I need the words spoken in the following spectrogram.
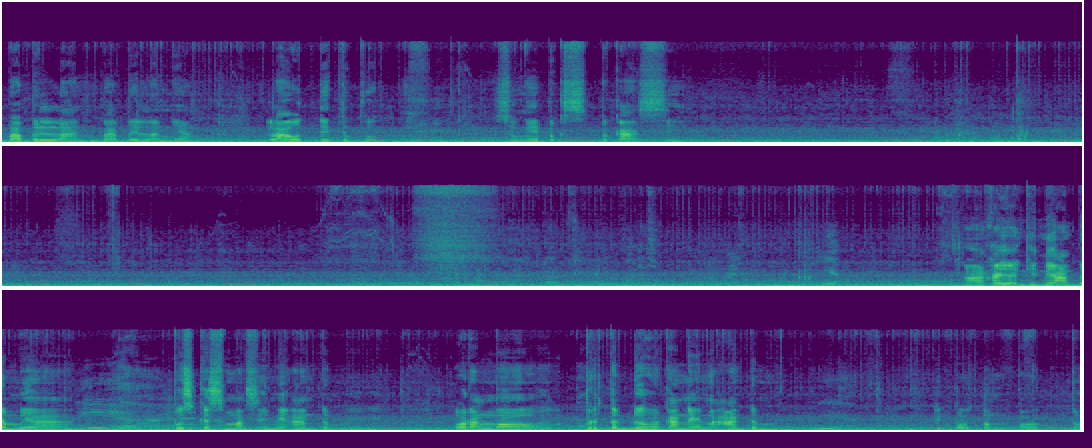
Babelan Babelan yang laut itu bu. Sungai Bek- Bekasi. Iya. nah kayak gini adem ya. Iya. Puskesmas ini adem. Orang mau berteduh kan enak adem. Iya. Dipotong-potong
